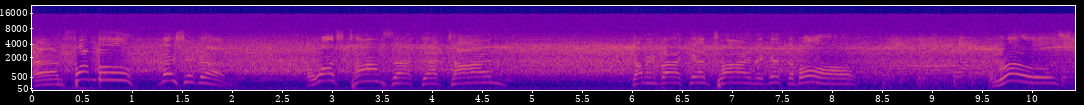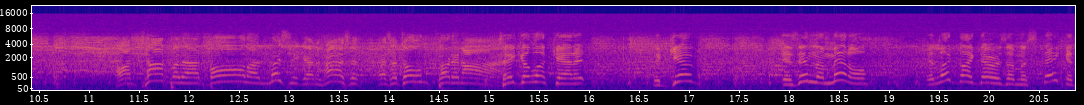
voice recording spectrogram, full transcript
And fumble, Michigan. Watch Tomczak that time. Coming back in, trying to get the ball. Rose on top of that ball, and Michigan has it as its own 39. Take a look at it. The give is in the middle. It looked like there was a mistaken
